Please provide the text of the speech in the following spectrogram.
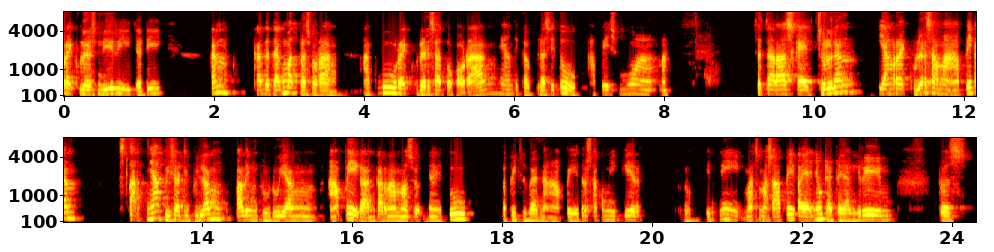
reguler sendiri. Jadi kan KTTA aku 14 orang. Aku reguler satu orang, yang 13 itu AP semua. Nah, secara schedule kan yang reguler sama AP kan startnya bisa dibilang paling dulu yang AP kan karena masuknya itu lebih duluan yang AP. Terus aku mikir, loh ini mas-mas AP kayaknya udah ada yang kirim. Terus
